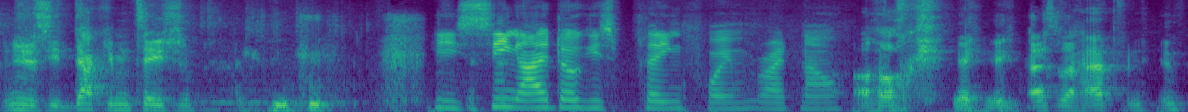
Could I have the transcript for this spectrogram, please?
You need to see documentation. He's seeing iDog. He's playing for him right now. Oh, okay, that's what happened.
